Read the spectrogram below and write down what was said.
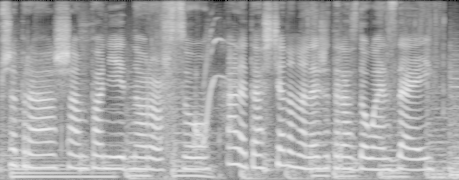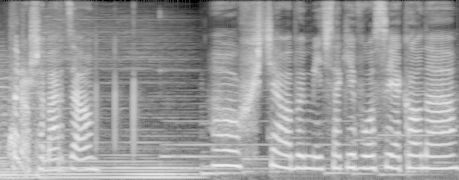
Przepraszam, panie jednorożcu, ale ta ściana należy teraz do Wednesday. Proszę bardzo. Och, chciałabym mieć takie włosy jak ona.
